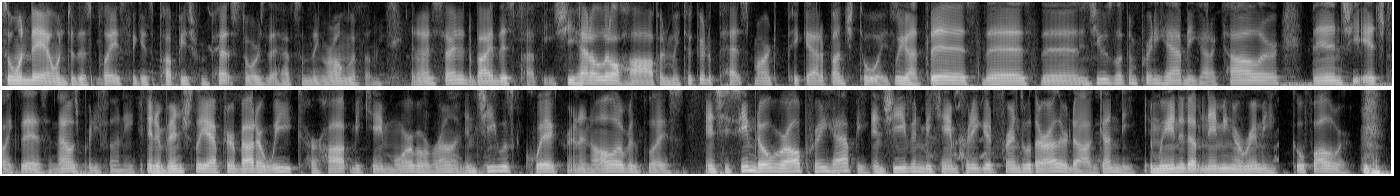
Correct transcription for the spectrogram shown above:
So one day I went to this place that gets puppies from pet stores that have something wrong with them, and I decided to buy this puppy. She had a little hop, and we took her to PetSmart to pick out a bunch of toys. We got this, this, this, and she was looking pretty happy. Got a collar, then she itched like this, and that was pretty funny. And eventually, after about a week, her hop became more of a run, and she was quick, running all over the place. And she seemed overall pretty happy, and she even became pretty good friends with our other dog, Gundy. And we ended up naming her Remy. Go follow her.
